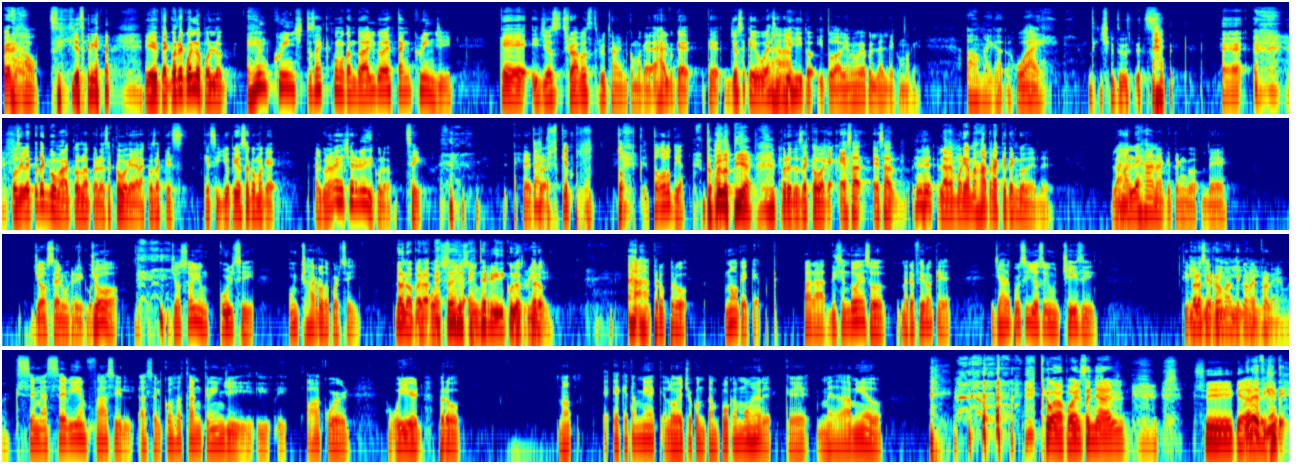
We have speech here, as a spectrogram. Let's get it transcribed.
Pero. Wow. Sí, yo tenía. Y tengo recuerdo por lo. Es un cringe. Tú sabes que como cuando algo es tan cringy que it just travels through time. Como que es algo que. que yo sé que yo voy a ser Ajá. viejito y todavía me voy a acordar de como que. Oh my god, why did you do this? Posiblemente tengo más cosas, pero eso es como que de las cosas que, que si yo pienso como que. ¿Alguna vez he hecho el ridículo? Sí. Esto es que, pff, to- que todos los días. todos los días. Pero entonces como que esa, esa, eh, la memoria más atrás que tengo de, de- la más Ajá. lejana que tengo de yo ser un ridículo. Yo, yo soy un cursi, un charro de por sí. no, no, pero esto, sí es, esto es ridículo cursi, pero- pero, pero, no, que, que para, diciendo eso, me refiero a que ya de por sí yo soy un cheesy. sí, y- pero si es romántico y- no hay problema. Se me hace bien fácil hacer cosas tan cringy y, awkward, weird, pero no, e- es que también lo he hecho con tan pocas mujeres que me da miedo. que van a poder enseñar. Sí, que Bueno, fíjate,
